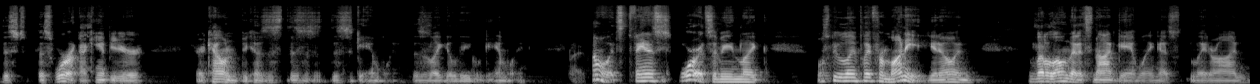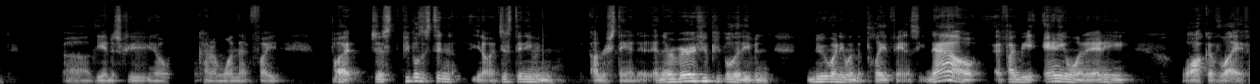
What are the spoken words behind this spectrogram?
this this work. I can't be your your accountant because this this is this is gambling. This is like illegal gambling." Right. No, it's fantasy sports. I mean, like most people only play for money, you know, and let alone that it's not gambling. As later on, uh, the industry, you know, kind of won that fight but just people just didn't, you know, just didn't even understand it. And there are very few people that even knew anyone that played fantasy. Now, if I meet anyone in any walk of life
